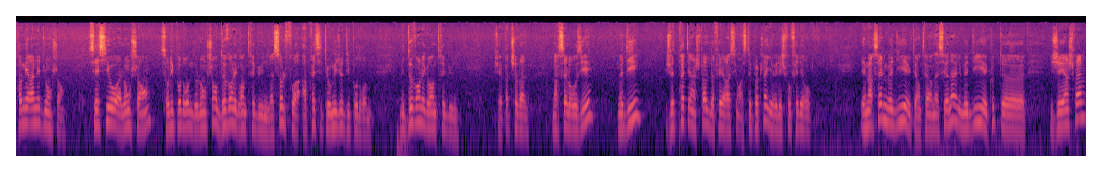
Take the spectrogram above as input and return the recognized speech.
Première année de Longchamp. CSIO à Longchamp, sur l'hippodrome de Longchamp, devant les grandes tribunes. La seule fois. Après, c'était au milieu de l'hippodrome. Mais devant les grandes tribunes. Je n'avais pas de cheval. Marcel Rosier me dit Je vais te prêter un cheval de la fédération. À cette époque-là, il y avait les chevaux fédéraux. Et Marcel me dit, il était entré en national, il me dit Écoute, euh, j'ai un cheval.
